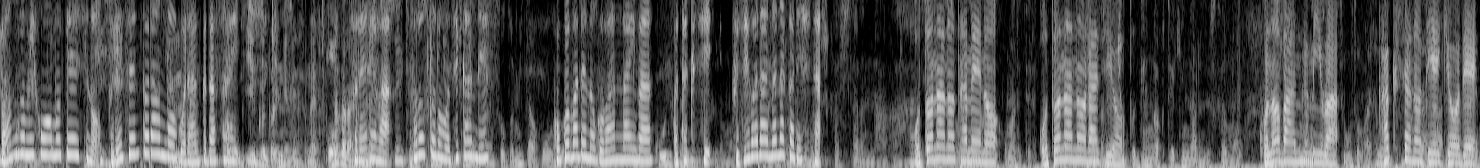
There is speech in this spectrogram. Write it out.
番組ホームページのプレゼント欄をご覧ください。それではそろそろお時間です。ここまでのご案内は私藤原奈々香でした。大人のための大人のラジオ。この番組は各社の提供で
